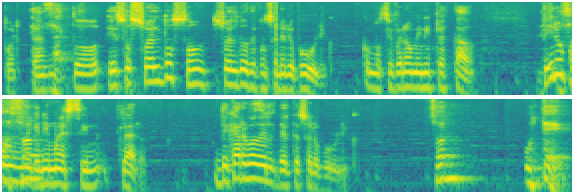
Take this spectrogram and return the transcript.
Por tanto, esos sueldos son sueldos de funcionario público, como si fuera un ministro de Estado. Pero por un mecanismo de, claro, de cargo del, Tesoro Público. Son usted.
